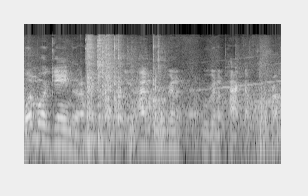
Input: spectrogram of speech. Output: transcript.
One more game that I'm going to. I, we're going to we're going to pack up the truck.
